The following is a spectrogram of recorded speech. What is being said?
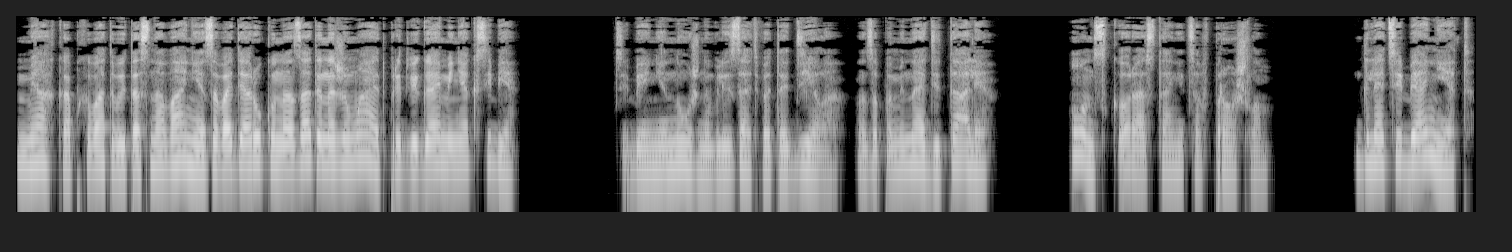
Мягко обхватывает основание, заводя руку назад и нажимает, придвигая меня к себе. Тебе не нужно влезать в это дело, запоминать детали. Он скоро останется в прошлом. Для тебя нет.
